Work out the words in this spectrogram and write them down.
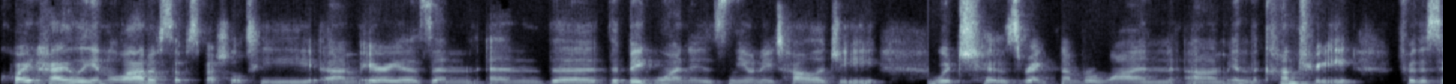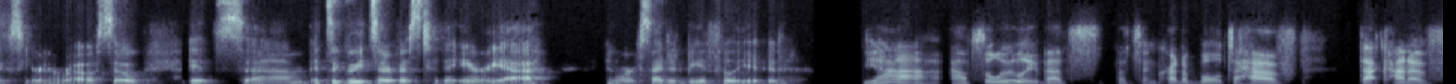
quite highly in a lot of subspecialty um, areas, and and the the big one is neonatology, which has ranked number one um, in the country for the sixth year in a row. So it's um, it's a great service to the area, and we're excited to be affiliated. Yeah, absolutely. That's that's incredible to have that kind of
